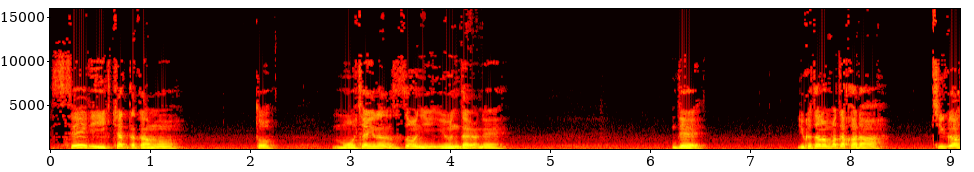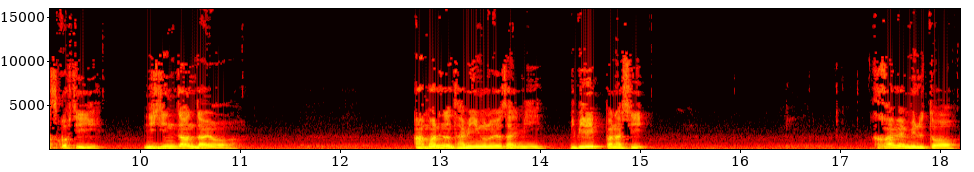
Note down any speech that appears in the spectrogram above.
生理来ちゃったかも、と申し訳なさそうに言うんだよね。で、浴衣の股から血が少し滲んだんだよ。あまりのタイミングの良さにビビりっぱなし。鏡を見ると、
